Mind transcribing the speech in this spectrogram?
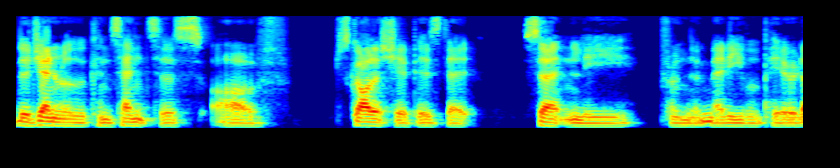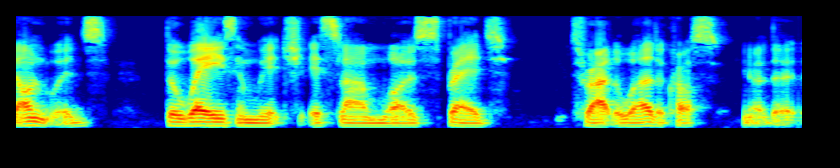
the general consensus of scholarship is that certainly from the medieval period onwards, the ways in which Islam was spread throughout the world across you know the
